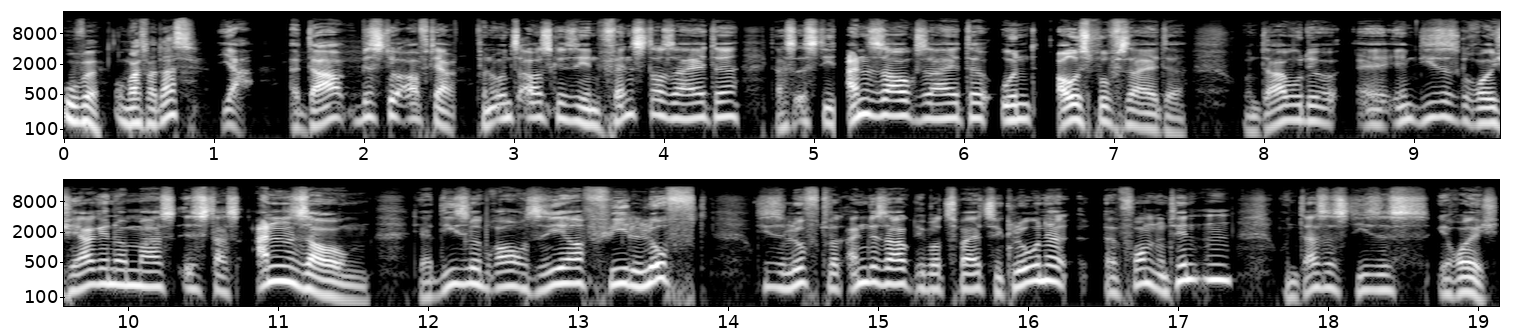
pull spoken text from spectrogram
Uwe, und was war das? Ja, da bist du auf der von uns aus gesehen Fensterseite, das ist die Ansaugseite und Auspuffseite. Und da, wo du äh, eben dieses Geräusch hergenommen hast, ist das Ansaugen. Der Diesel braucht sehr viel Luft. Diese Luft wird angesaugt über zwei Zyklone, äh, vorn und hinten. Und das ist dieses Geräusch.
